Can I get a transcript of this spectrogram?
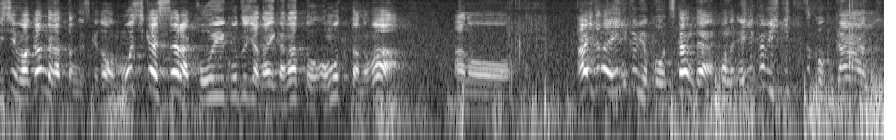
一瞬分かんなかったんですけどもしかしたらこういうことじゃないかなと思ったのはあの相手の襟首をこう掴んでこの襟首引きつつこうガーン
